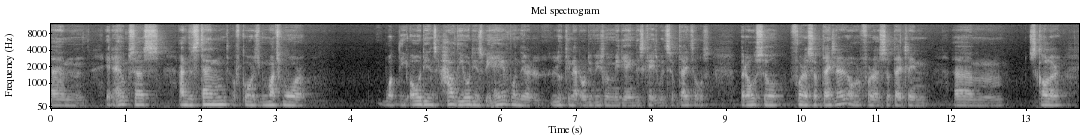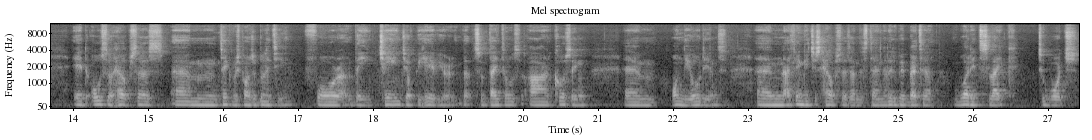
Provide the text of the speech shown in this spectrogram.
Um, it helps us understand, of course, much more what the audience, how the audience behave when they're looking at audiovisual media, in this case with subtitles, but also for a subtitler or for a subtitling um, scholar, it also helps us um, take responsibility for the change of behavior that subtitles are causing um, on the audience. And I think it just helps us understand a little bit better what it's like to watch,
